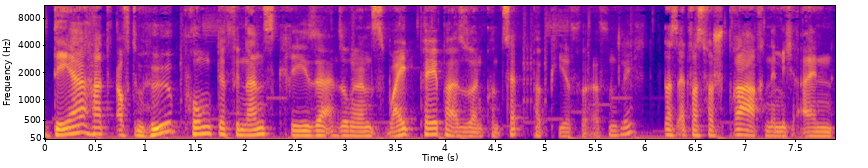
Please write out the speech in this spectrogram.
Der hat auf dem Höhepunkt der Finanzkrise ein sogenanntes White Paper, also ein Konzeptpapier veröffentlicht, das etwas versprach, nämlich ein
